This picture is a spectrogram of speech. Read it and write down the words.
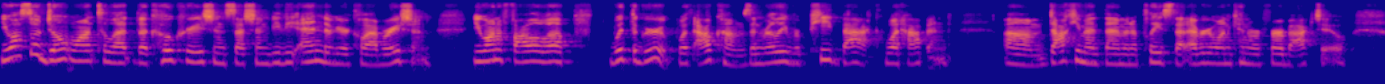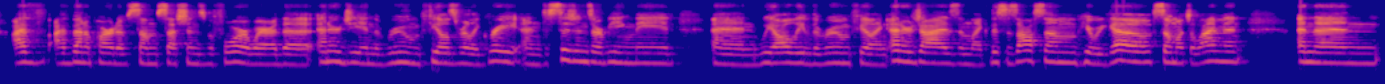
You also don't want to let the co creation session be the end of your collaboration. You want to follow up with the group with outcomes and really repeat back what happened. Um, document them in a place that everyone can refer back to. I've i've been a part of some sessions before where the energy in the room feels really great and decisions are being made and we all leave the room feeling energized and like this is awesome. Here we go. So much alignment. And then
